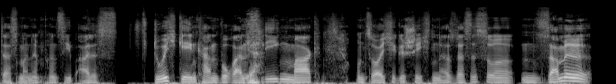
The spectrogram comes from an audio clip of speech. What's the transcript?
dass man im Prinzip alles durchgehen kann, woran Ja. es liegen mag und solche Geschichten. Also das ist so ein Sammel,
